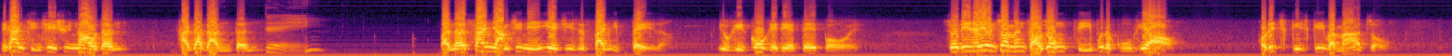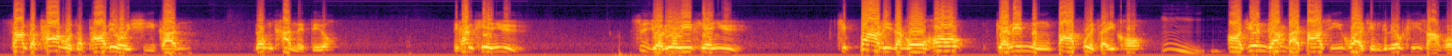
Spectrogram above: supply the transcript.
你看景气讯号灯还在蓝灯。对。反而三洋今年业绩是翻一倍的，尤其高给的底部的，所以林和彦专门找这种底部的股票，和你一支一支慢慢走。三十趴五十趴六的时间，拢赚得丢。你看天域，四九六一天域，一百二十五块，今日两百八十一块。嗯。啊，今天两百八十一块钱，今日又起三块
